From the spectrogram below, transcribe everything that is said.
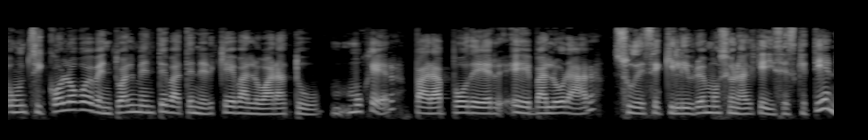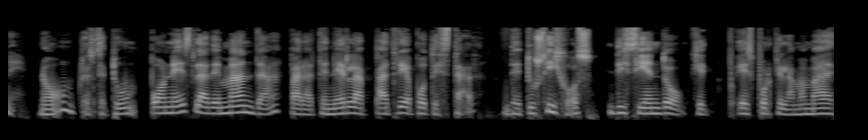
un psicólogo eventualmente va a tener que evaluar a tu mujer para poder eh, valorar su desequilibrio emocional que dices que tiene, ¿no? Entonces tú pones la demanda para tener la patria potestad de tus hijos diciendo que es porque la mamá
